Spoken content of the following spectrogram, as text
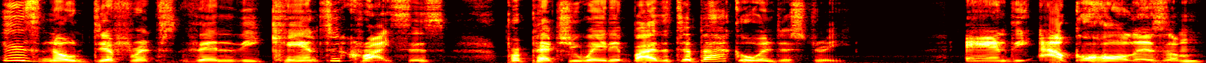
is no different than the cancer crisis perpetuated by the tobacco industry and the alcoholism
